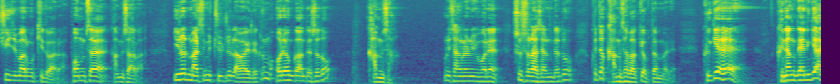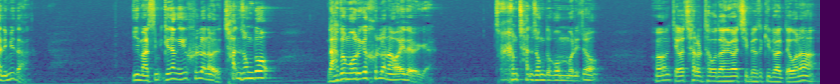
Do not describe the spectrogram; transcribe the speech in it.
쉬지 말고 기도하라. 범사에 감사하라. 이런 말씀이 줄줄 나와야 돼. 그럼 어려운 가운데서도 감사. 우리 장로님 이번에 수술하셨는데도 그저 감사밖에 없단 말이에요. 그게 그냥 되는 게 아닙니다. 이 말씀이 그냥 흘러나와요. 찬송도 나도 모르게 흘러나와야 돼요, 이게. 참 찬송도 보면 말이죠. 어, 제가 차를 타고 다니거나 집에서 기도할 때거나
